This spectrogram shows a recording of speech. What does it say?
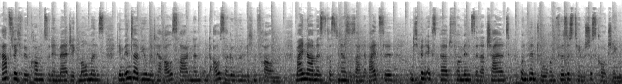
Herzlich willkommen zu den Magic Moments, dem Interview mit herausragenden und außergewöhnlichen Frauen. Mein Name ist Christina Susanne Weitzel und ich bin Expert for Min's Inner Child und Mentorin für systemisches Coaching.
